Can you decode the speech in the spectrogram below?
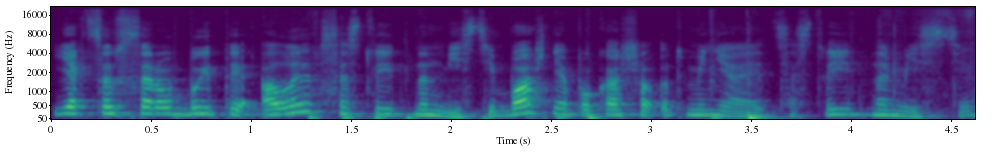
як це все робити, але все стоїть на місці. Башня поки що відміняється, стоїть на місці.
